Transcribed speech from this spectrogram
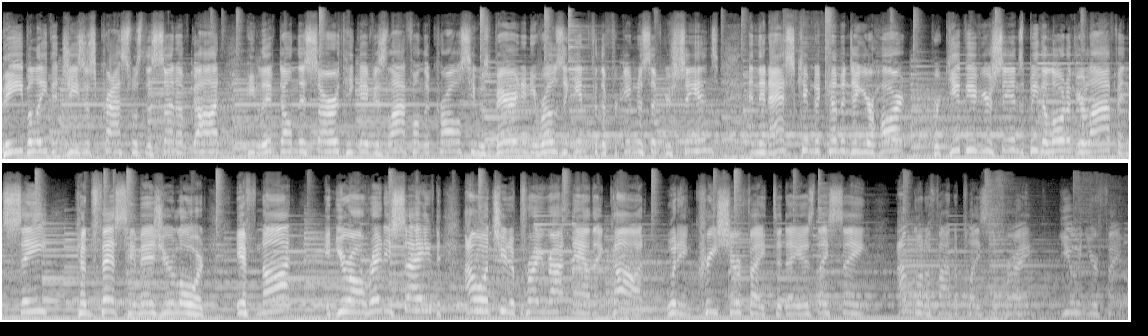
B, believe that Jesus Christ was the Son of God. He lived on this earth, He gave His life on the cross, He was buried, and He rose again for the forgiveness of your sins. And then ask Him to come into your heart, forgive you of your sins, be the Lord of your life, and C, confess Him as your Lord. If not, and you're already saved, I want you to pray right now that God would increase your faith today as they sing. I'm going to find a place to pray. You and your family.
